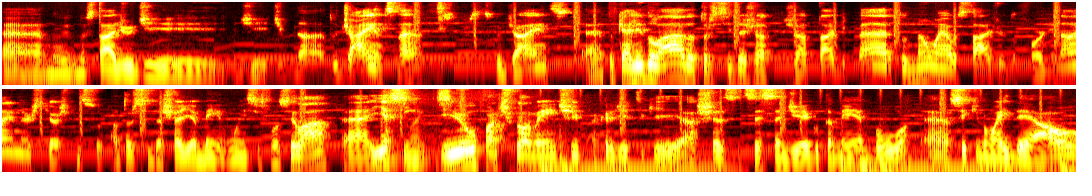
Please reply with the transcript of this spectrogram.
é, no, no, estádio de, de, de da, do Giants, né? Francisco Giants, é, porque ali do lado a torcida já, já tá ali perto, não é o estádio do 49ers, que eu acho que isso a torcida acharia bem ruim se fosse lá. É, e assim, eu particularmente acredito que a chance de ser San Diego também é boa. É, eu sei que não é ideal,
